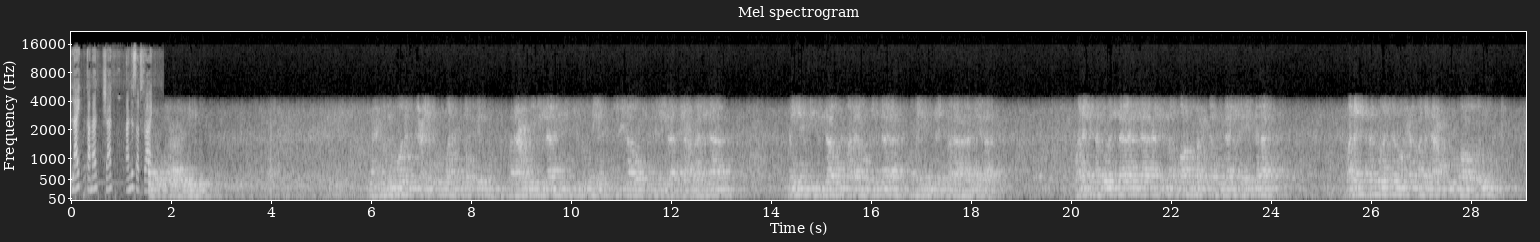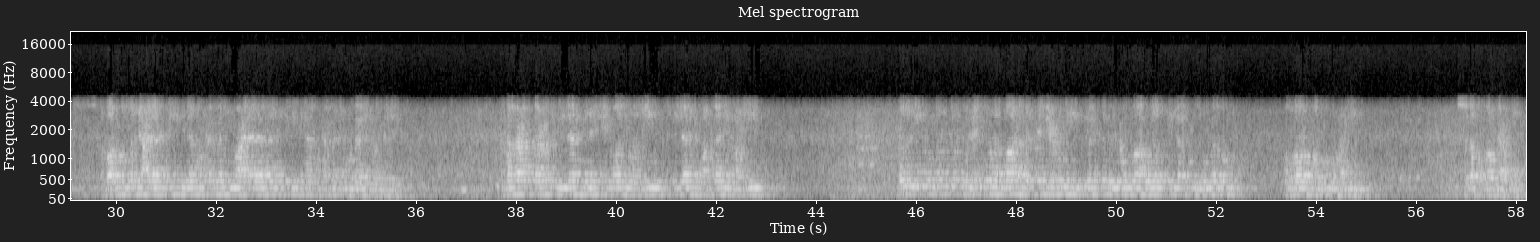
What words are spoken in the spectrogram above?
like, comment, share, and subscribe. نحمده ونستعينه ونستغفره ونعوذ بالله من شرور انفسنا ومن سيئات اعمالنا من يهده الله فلا مضل له ومن يضلل فلا هادي له ونشهد ان لا اله الا الله وحده لا شريك له ونشهد ان محمدا عبده ورسوله اللهم صل على سيدنا محمد وعلى آل سيدنا محمد وبارك وسلم أما بعد فاعوذ بالله من الشيطان الرجيم. بسم الله الرحمن الرحيم. قل إن كنتم تحبون الله فاتبعوني يحببكم الله ويغفر لكم ذنوبكم. والله غفور رحيم. صدق الله العظيم.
